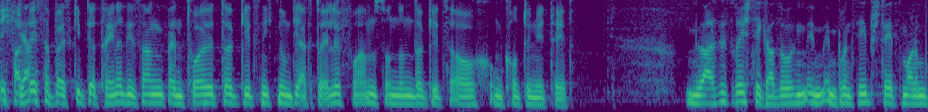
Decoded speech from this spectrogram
ich frage ja. deshalb, weil es gibt ja Trainer, die sagen, beim Torhüter geht es nicht nur um die aktuelle Form, sondern da geht es auch um Kontinuität. Ja, es ist richtig. Also im, im, Prinzip um,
